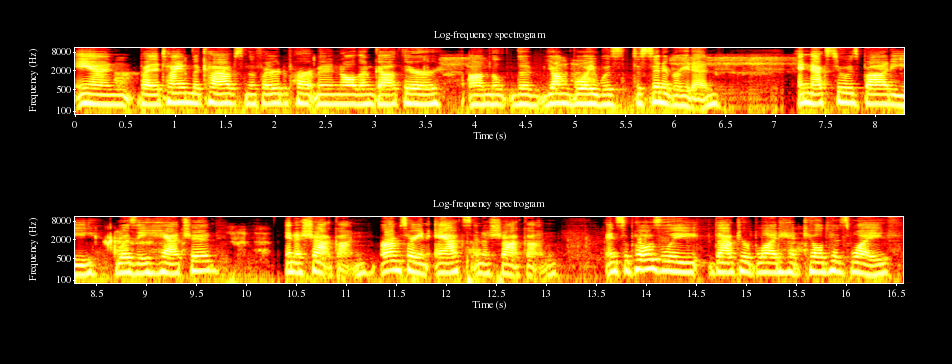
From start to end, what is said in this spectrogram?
And by the time the cops and the fire department and all them got there, um, the, the young boy was disintegrated. And next to his body was a hatchet and a shotgun. Or I'm sorry, an axe and a shotgun. And supposedly Dr. Blood had killed his wife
